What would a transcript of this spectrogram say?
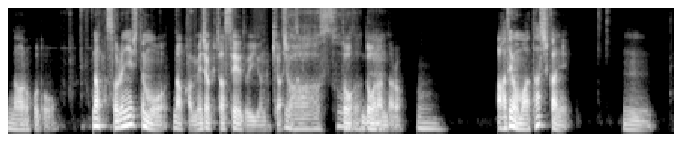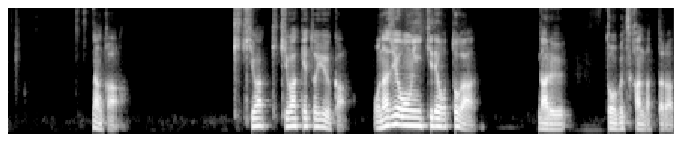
なるほど。なんかそれにしても、なんかめちゃくちゃ精度いいような気がしますけど。ね。どうどうなんだろう。うん。あ、でもまあ確かに。うん。なんか、聞きわ、聞き分けというか、同じ音域で音が鳴る動物館だったら、う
